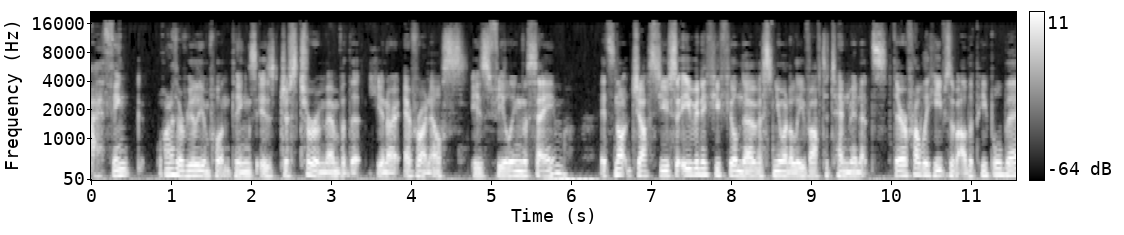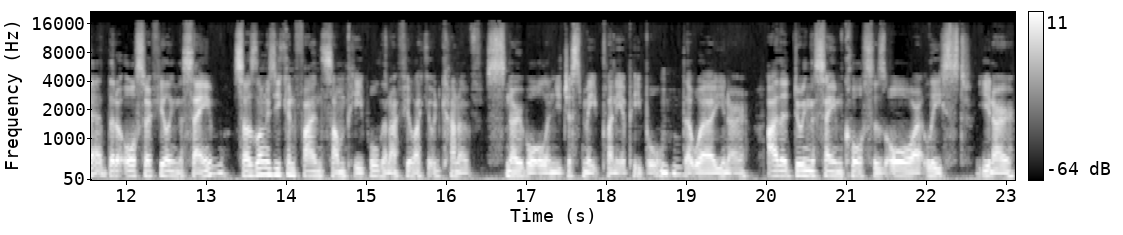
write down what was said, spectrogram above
I think one of the really important things is just to remember that you know everyone else is feeling the same. It's not just you. So even if you feel nervous and you want to leave after 10 minutes, there are probably heaps of other people there that are also feeling the same. So as long as you can find some people, then I feel like it would kind of snowball and you just meet plenty of people mm-hmm. that were, you know, either doing the same courses or at least, you know,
